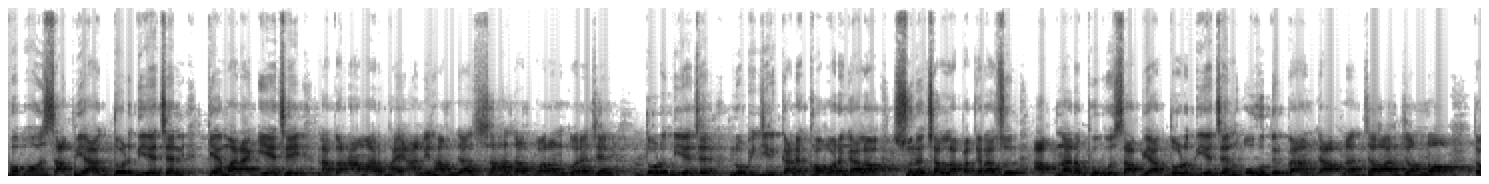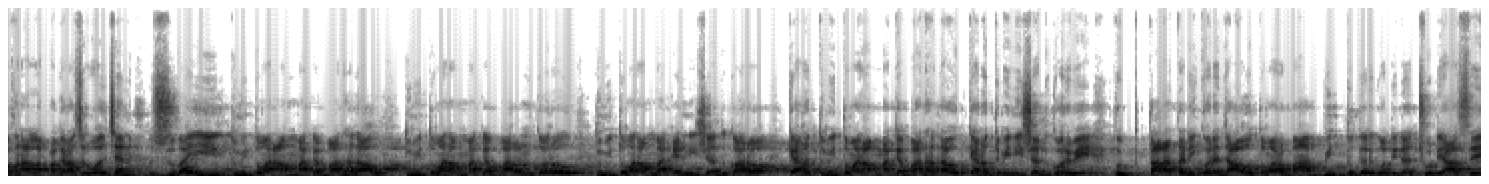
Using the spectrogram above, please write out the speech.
ফুপু সাফিয়া দৌড় দিয়েছেন, কে মারা গিয়েছে, না তো আমার ভাই আমির হামজা শাহাদাত বরণ করেছেন, দৌড় দিয়েছেন, নবীজির কানে খবর গেল। শুনেছে আল্লাহ পাকে রাসুল, আপনার ফুপু সাফিয়া দৌড় দিয়েছেন ওহুদের প্রান্তে আপনার যাওয়ার জন্য। তখন আল্লাহ পাকে রাসুল বলছেন জুবাই তুমি তোমার আম্মাকে বাধা দাও, তুমি তোমার আম্মাকে বারণ করো, তুমি তোমার আম্মাকে নিষেধ করো। কেন তুমি তোমার আম্মাকে বাধা দাও, কেন তুমি নিষেধ করবে? তো তাড়াতাড়ি করে যাও, তোমার মা বিদ্যুতের গতিতে ছুটে আসে।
